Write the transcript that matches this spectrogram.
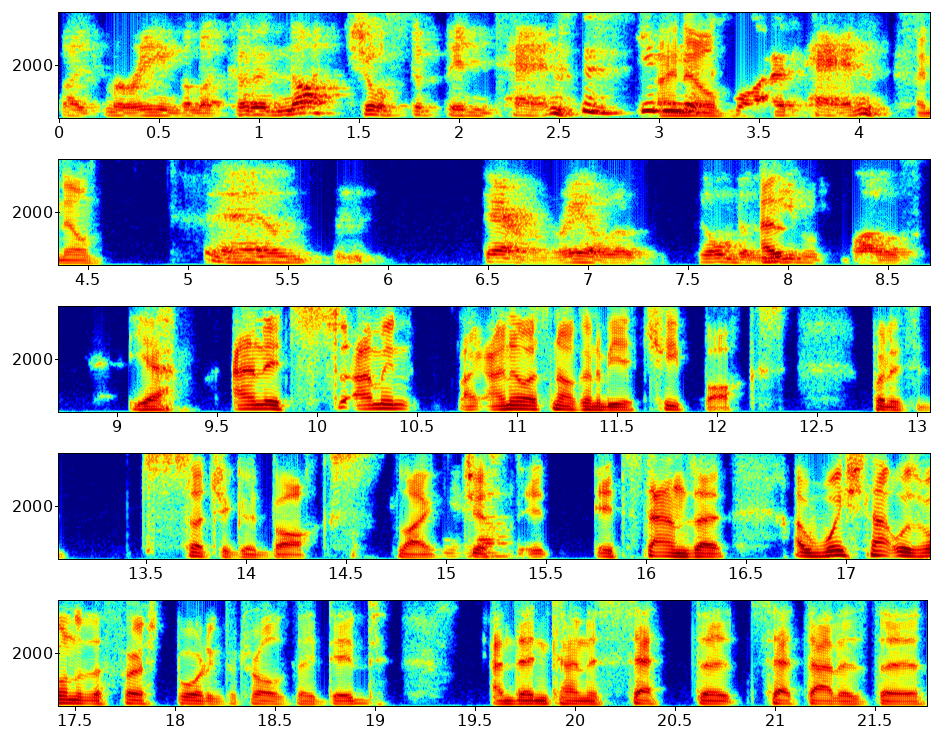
like Marines. I'm like, could it not just have been ten? just give I me a know. squad of ten. I know. Um, they're unreal. They're unbelievable models. Yeah. And it's I mean, like I know it's not going to be a cheap box, but it's such a good box. Like Yeah. just it it stands out. I wish that was one of the first boarding patrols they did and then kind of set the set that as the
